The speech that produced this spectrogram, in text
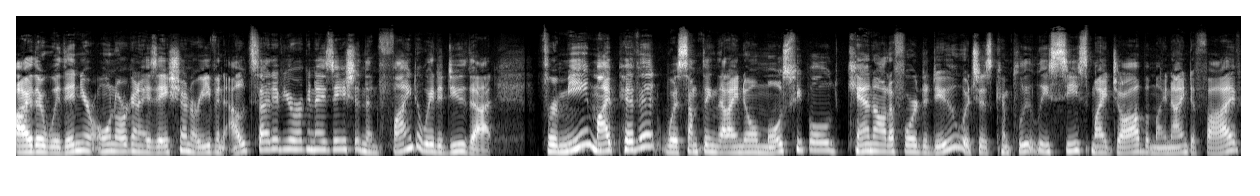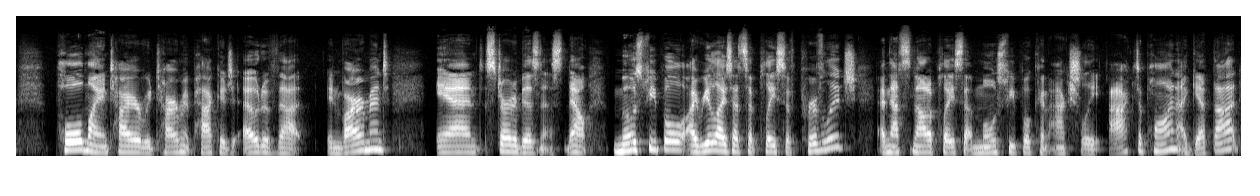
either within your own organization or even outside of your organization then find a way to do that for me, my pivot was something that I know most people cannot afford to do, which is completely cease my job of my nine to five, pull my entire retirement package out of that environment, and start a business. Now, most people, I realize that's a place of privilege and that's not a place that most people can actually act upon. I get that.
